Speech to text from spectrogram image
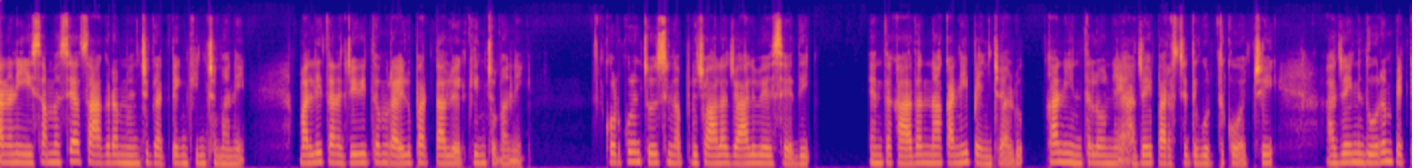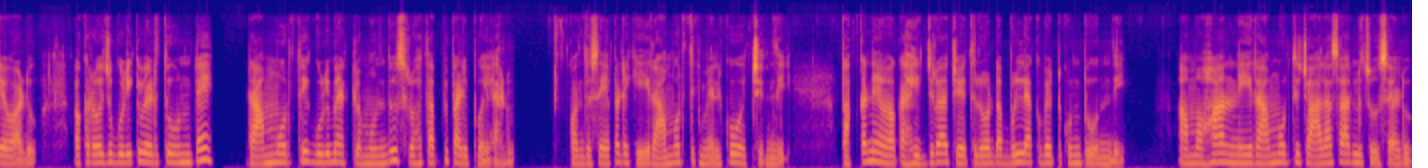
తనని ఈ సమస్య సాగరం నుంచి గట్టెక్కించమని మళ్ళీ తన జీవితం రైలు పట్టాలు ఎక్కించమని కొడుకును చూసినప్పుడు చాలా జాలి వేసేది. ఎంత కాదన్నా కానీ పెంచాడు. కానీ ఇంతలోనే అజయ్ పరిస్థితి గుర్తుకు వచ్చి అజయ్ని దూరం పెట్టేవాడు. ఒకరోజు గుడికి వెడుతూ ఉంటే రామ్మూర్తి గుడి మెట్ల ముందు సృహ తప్పి పడిపోయాడు. కొంతసేపటికి రామ్మూర్తికి మెలకు వచ్చింది. పక్కనే ఒక హిజ్రా చేతిలో డబ్బులు లెక్కబెట్టుకుంటూ ఉంది. ఆ మొహాన్ని రామ్మూర్తి చాలాసార్లు చూశాడు.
